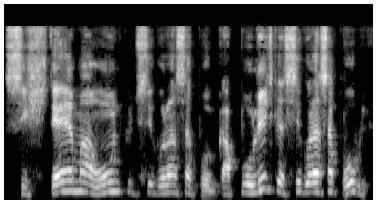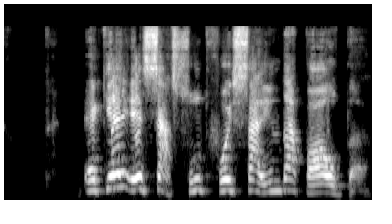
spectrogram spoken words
Sistema Único de Segurança Pública, a política de segurança pública. É que esse assunto foi saindo da pauta.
